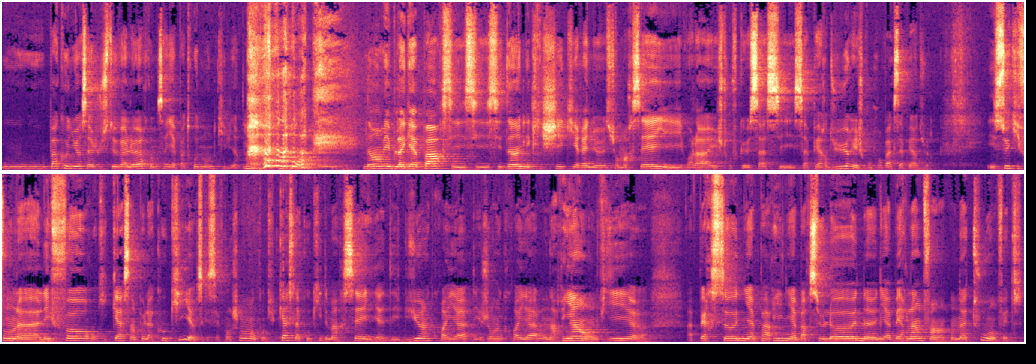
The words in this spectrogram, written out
ou pas connue à sa juste valeur, comme ça il n'y a pas trop de monde qui vient. non mais blague à part, c'est dingue les clichés qui règnent sur Marseille et voilà, et je trouve que ça, ça perdure et je comprends pas que ça perdure. Et ceux qui font l'effort ou qui cassent un peu la coquille, parce que c'est franchement, quand tu casses la coquille de Marseille, il y a des lieux incroyables, des gens incroyables, on n'a rien à envier euh, à personne, ni à Paris, ni à Barcelone, ni à Berlin, enfin, on a tout en fait.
